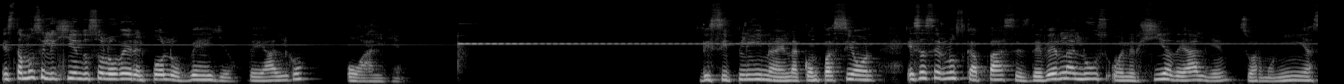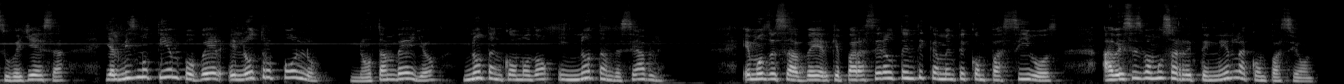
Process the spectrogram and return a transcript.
estamos eligiendo solo ver el polo bello de algo o alguien. Disciplina en la compasión es hacernos capaces de ver la luz o energía de alguien, su armonía, su belleza, y al mismo tiempo ver el otro polo, no tan bello, no tan cómodo y no tan deseable. Hemos de saber que para ser auténticamente compasivos, a veces vamos a retener la compasión,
